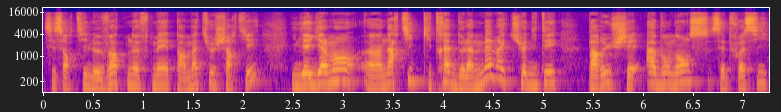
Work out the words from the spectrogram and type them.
C'est sorti le 29 mai par Mathieu Chartier. Il y a également un article qui traite de la même actualité paru chez Abondance, cette fois-ci,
